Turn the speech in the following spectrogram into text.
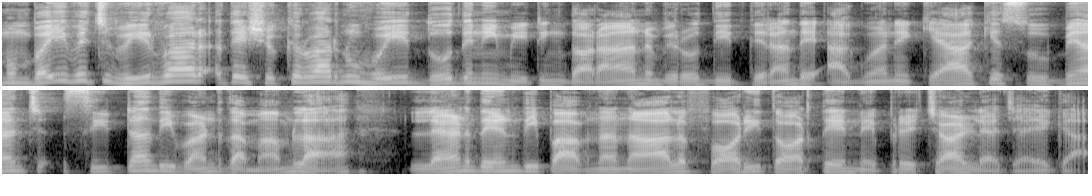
ਮੁੰਬਈ ਵਿੱਚ ਵੀਰਵਾਰ ਅਤੇ ਸ਼ੁੱਕਰਵਾਰ ਨੂੰ ਹੋਈ ਦੋ ਦਿਨੀ ਮੀਟਿੰਗ ਦੌਰਾਨ ਵਿਰੋਧੀ ਧਿਰਾਂ ਦੇ ਆਗੂਆਂ ਨੇ ਕਿਹਾ ਕਿ ਸੂਬਿਆਂ 'ਚ ਸੀਟਾਂ ਦੀ ਵੰਡ ਦਾ ਮਾਮਲਾ ਲੈਣ ਦੇਣ ਦੀ ਭਾਵਨਾ ਨਾਲ ਫੌਰੀ ਤੌਰ ਤੇ ਨੇਪਰੇ ਚਾੜ ਲਿਆ ਜਾਏਗਾ।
